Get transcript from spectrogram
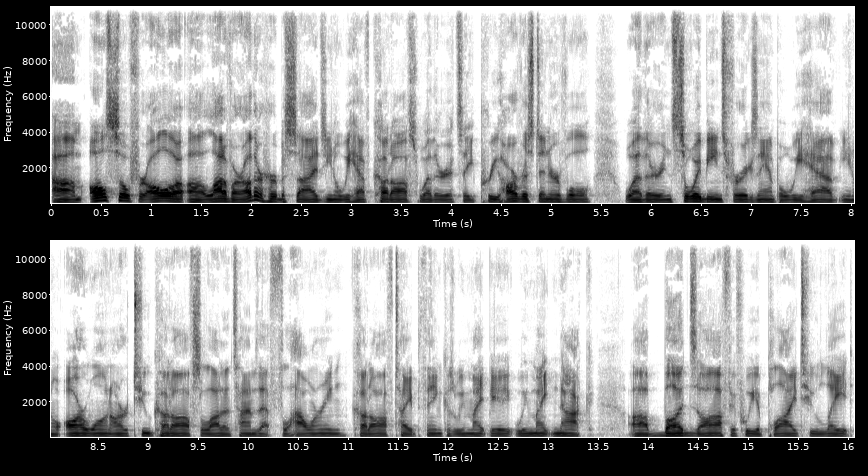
Um, also, for all a lot of our other herbicides, you know, we have cutoffs, whether it's a pre-harvest interval, whether in soybeans, for example, we have you know R1, R2 cutoffs. A lot of times that flowering cutoff type thing, because we might be we might knock uh, buds off if we apply too late.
